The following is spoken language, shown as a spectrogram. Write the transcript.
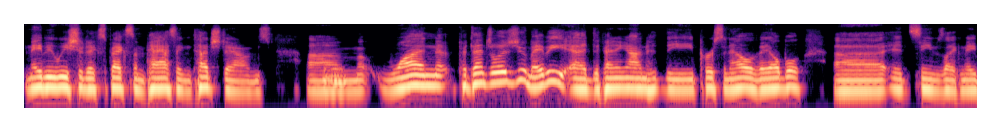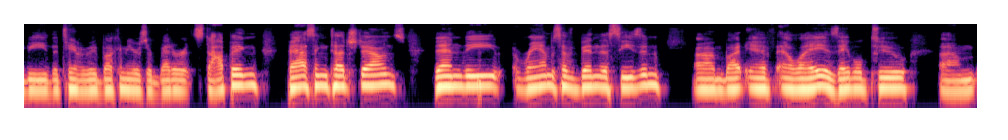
maybe we should expect some passing touchdowns. Mm-hmm. Um, one potential issue, maybe uh, depending on the personnel available, uh, it seems like maybe the Tampa Bay Buccaneers are better at stopping passing touchdowns than the Rams have been this season. Um, but if LA is able to um,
